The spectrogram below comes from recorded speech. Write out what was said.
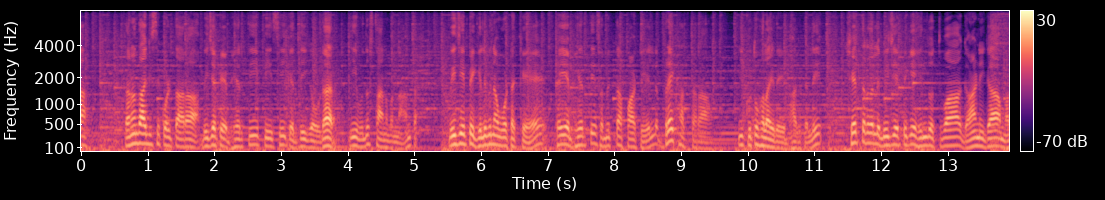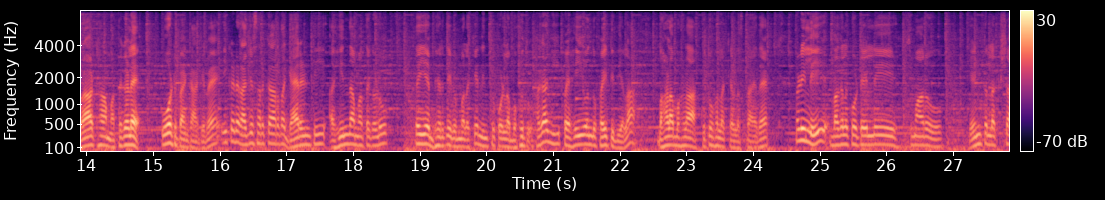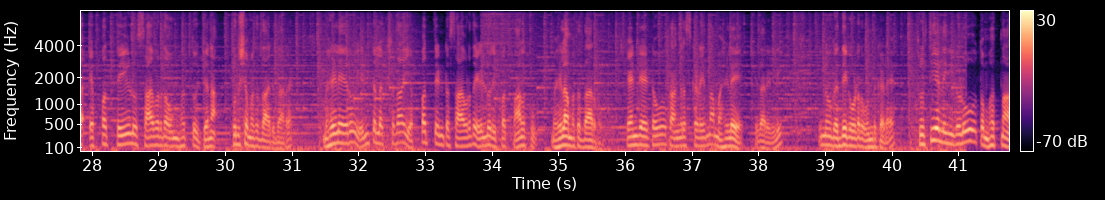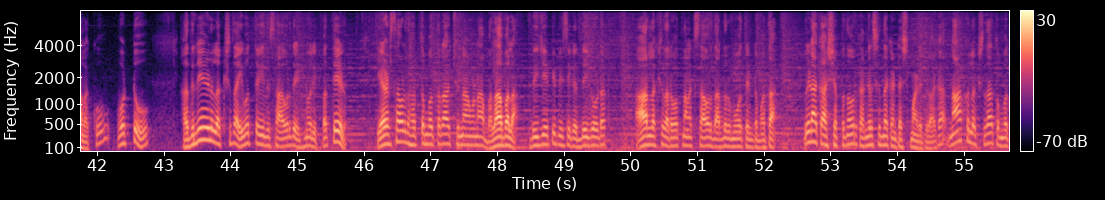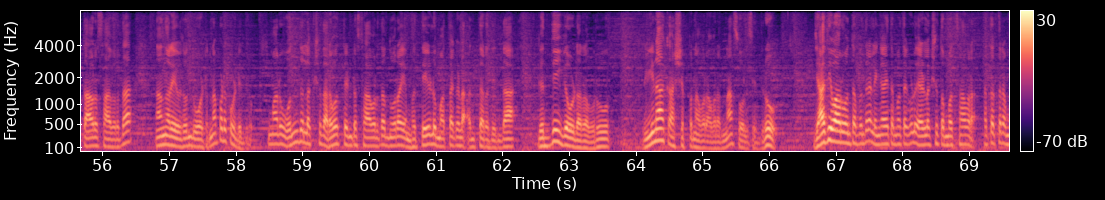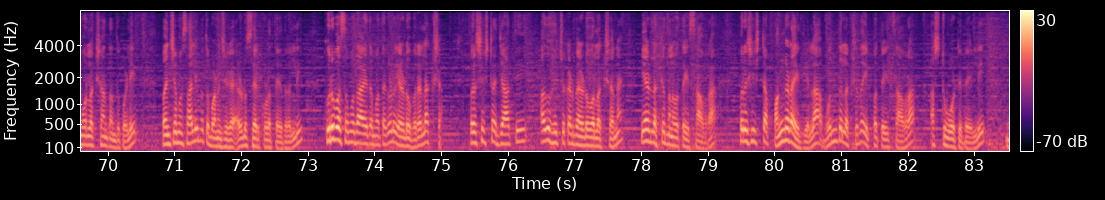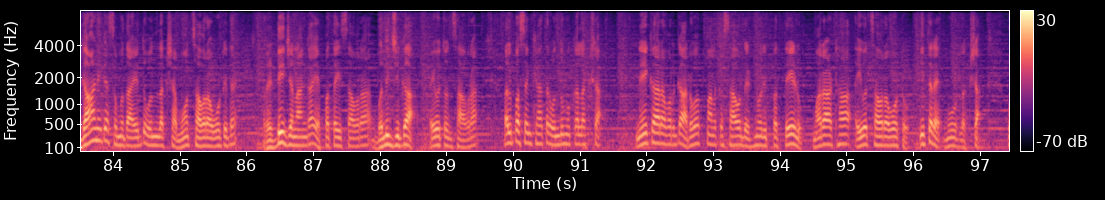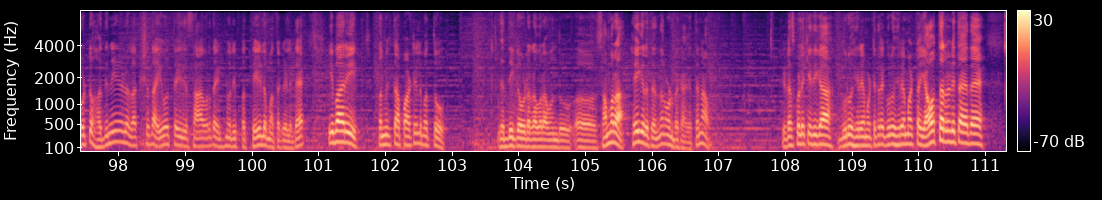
ತನ್ನದಾಗಿಸಿಕೊಳ್ತಾರಾ ಬಿ ಜೆ ಪಿ ಅಭ್ಯರ್ಥಿ ಪಿ ಸಿ ಗದ್ದಿಗೌಡರ್ ಈ ಒಂದು ಸ್ಥಾನವನ್ನು ಅಂತ. ಬಿ ಜೆ ಪಿ ಗೆಲುವಿನ ಓಟಕ್ಕೆ ಕೈ ಅಭ್ಯರ್ಥಿ ಸಂಯುಕ್ತಾ ಪಾಟೀಲ್ ಬ್ರೇಕ್ ಹಾಕ್ತಾರಾ? ಈ ಕುತೂಹಲ ಇದೆ ಈ ಭಾಗದಲ್ಲಿ. ಕ್ಷೇತ್ರದಲ್ಲಿ ಬಿ ಜೆ ಪಿಗೆ ಹಿಂದುತ್ವ, ಗಾಣಿಗ, ಮರಾಠ ಮತಗಳೇ ವೋಟ್ ಬ್ಯಾಂಕ್ ಆಗಿವೆ. ಈ ಕಡೆ ರಾಜ್ಯ ಸರ್ಕಾರದ ಗ್ಯಾರಂಟಿ, ಅಹಿಂದ ಮತಗಳು ಕೈ ಅಭ್ಯರ್ಥಿ ಬೆಂಬಲಕ್ಕೆ ನಿಂತುಕೊಳ್ಳಬಹುದು. ಹಾಗಾಗಿ ಈ ಈ ಒಂದು ಫೈಟ್ ಇದೆಯಲ್ಲ? ಬಹಳ ಬಹಳ ಕುತೂಹಲ ಕೇಳಿಸ್ತಾ ಇದೆ. ನೋಡಿ, ಇಲ್ಲಿ ಬಾಗಲಕೋಟೆಯಲ್ಲಿ ಸುಮಾರು ಎಂಟು ಲಕ್ಷ ಎಪ್ಪತ್ತೇಳು ಸಾವಿರದ ಒಂಬತ್ತು ಜನ ಪುರುಷ ಮತದಾರಿದ್ದಾರೆ. ಮಹಿಳೆಯರು ಎಂಟು ಲಕ್ಷದ ಎಪ್ಪತ್ತೆಂಟು ಸಾವಿರದ ಏಳ್ನೂರ ಇಪ್ಪತ್ನಾಲ್ಕು ಮಹಿಳಾ ಮತದಾರರು. ಕ್ಯಾಂಡಿಡೇಟು ಕಾಂಗ್ರೆಸ್ ಕಡೆಯಿಂದ ಮಹಿಳೆ ಇದ್ದಾರೆ ಇಲ್ಲಿ. ಇನ್ನು ಗದ್ದೆಗೌಡರು ಒಂದು ಕಡೆ. ತೃತೀಯ ಲಿಂಗಿಗಳು ತೊಂಬತ್ನಾಲ್ಕು, ಒಟ್ಟು ಹದಿನೇಳು ಲಕ್ಷದ ಐವತ್ತೈದು ಸಾವಿರದ ಎಂಟುನೂರ ಇಪ್ಪತ್ತೇಳು. ಎರಡು ಸಾವಿರದ ಹತ್ತೊಂಬತ್ತರ ಚುನಾವಣಾ ಬಲಾಬಲ. ಬಿಜೆಪಿ ಪಿ ಸಿ ಗದ್ದಿಗೌಡರ್ ಆರು ಲಕ್ಷದ ಅರವತ್ನಾಲ್ಕು ಸಾವಿರದ ಆರುನೂರ ಮೂವತ್ತೆಂಟು ಮತ. ವೀಣಾ ಕಾಶ್ಯಪ್ಪನವರು ಕಾಂಗ್ರೆಸ್ಸಿಂದ ಕಂಟೆಸ್ಟ್ ಮಾಡಿದ್ರು. ಆಗ ನಾಲ್ಕು ಲಕ್ಷದ ತೊಂಬತ್ತಾರು ಸಾವಿರದ ನಾನ್ನೂರ ಐವತ್ತೊಂದು ಓಟನ್ನು ಪಡ್ಕೊಂಡಿದ್ದರು ಸುಮಾರು ಒಂದು ಲಕ್ಷದ ಅರವತ್ತೆಂಟು ಸಾವಿರದ ನೂರ ಎಂಬತ್ತೇಳು ಮತಗಳ ಅಂತರದಿಂದ ಗದ್ದಿಗೌಡರವರು ವೀಣಾ ಕಾಶ್ಯಪ್ಪನವರು ಅವರನ್ನು ಸೋಲಿಸಿದರು. ಜಾತಿವಾರು ಅಂತ ಬಂದರೆ ಲಿಂಗಾಯತ ಮತಗಳು ಎರಡು ಲಕ್ಷ ತೊಂಬತ್ತು ಸಾವಿರ. ಹತ್ತತ್ರ ಮೂರು ಲಕ್ಷ ಅಂತ ಅಂದುಕೊಳ್ಳಿ. ಪಂಚಮಸಾಲಿ ಮತ್ತು ಬಣಜಿಗ ಎರಡು ಸೇರಿಕೊಳ್ಳುತ್ತೆ ಇದರಲ್ಲಿ. ಕುರುಬ ಸಮುದಾಯದ ಮತಗಳು ಎರಡೂವರೆ ಲಕ್ಷ. ಪರಿಶಿಷ್ಟ ಜಾತಿ ಅದು ಹೆಚ್ಚು ಕಡಿಮೆ ಎರಡೂವರೆ ಲಕ್ಷನೇ. ಎರಡು ಲಕ್ಷದ ನಲವತ್ತೈದು ಸಾವಿರ. ಪರಿಶಿಷ್ಟ ಪಂಗಡ ಇದೆಯಲ್ಲ, ಒಂದು ಲಕ್ಷದ ಇಪ್ಪತ್ತೈದು ಸಾವಿರ ಅಷ್ಟು ಓಟ್ ಇದೆ ಇಲ್ಲಿ. ಗಾಣಿಗ ಸಮುದಾಯದ್ದು ಒಂದು ಲಕ್ಷ ಮೂವತ್ತು ಸಾವಿರ ಓಟ್ ಇದೆ ರೆಡ್ಡಿ ಜನಾಂಗ ಎಪ್ಪತ್ತೈದು ಸಾವಿರ, ಬಲಿಜಿಗ ಐವತ್ತೊಂದು ಸಾವಿರ. ಅಲ್ಪಸಂಖ್ಯಾತರ ಒಂದು ಮುಖ ಲಕ್ಷ. ನೇಕಾರ ವರ್ಗ ಅರವತ್ನಾಲ್ಕು ಸಾವಿರದ ಎಂಟುನೂರ ಇಪ್ಪತ್ತೇಳು, ಮರಾಠ ಐವತ್ತು ಸಾವಿರ ಓಟು, ಇತರೆ ಮೂರು ಲಕ್ಷ. ಒಟ್ಟು ಹದಿನೇಳು ಲಕ್ಷದ ಐವತ್ತೈದು ಸಾವಿರದ ಎಂಟುನೂರ ಇಪ್ಪತ್ತೇಳು ಮತಗಳಿದೆ. ಈ ಬಾರಿ ಸಂಯುಕ್ತಾ ಪಾಟೀಲ್ ಮತ್ತು ಗದ್ದಿಗೌಡರವರ ಒಂದು ಸಮರ ಹೇಗಿರುತ್ತೆ ಅಂತ ನೋಡಬೇಕಾಗತ್ತೆ ನಾವು. ಇಡಸ್ಕೊಳ್ಳಿಕ್ಕೆ ಇದೀಗ ಗುರು ಹಿರೇಮಠ ಇದ್ರೆ ಗುರು ಹಿರೇಮಠ ಯಾವ ಥರ ನಡೀತಾ ಇದೆ?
